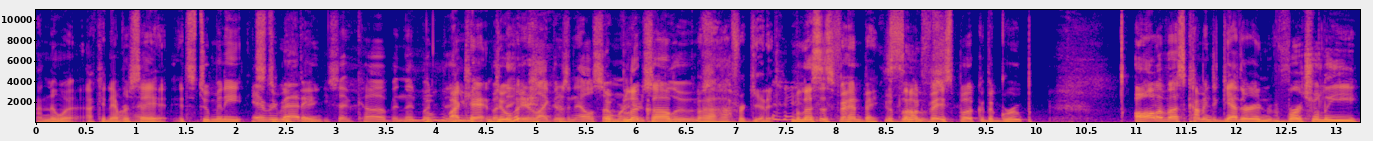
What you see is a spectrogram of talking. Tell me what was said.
I knew it. I could never say it. It's too many. It's too many Everybody. You things. said Cub, and then but I you- can't but do then it. You're like, there's an L The somewhere. There's Club. Blues. Ah, forget it. Melissa's fan base is on Facebook, the group. All of us coming together and virtually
